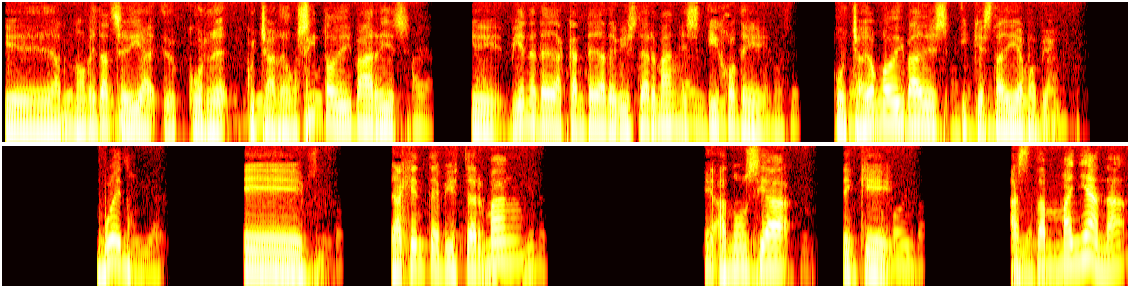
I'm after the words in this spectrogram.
Eh, la novedad sería el Cucharoncito de Ibaris, que viene de la cantera de Wisterman, es hijo de Cucharón Olivares y que estaría muy bien. Bueno, eh, la gente de Wisterman eh, anuncia de que hasta mañana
